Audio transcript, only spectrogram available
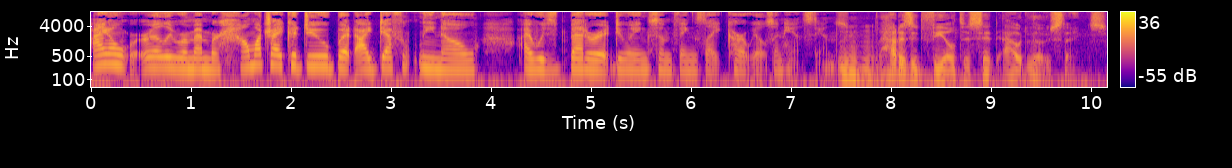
I don't really remember how much I could do, but I definitely know I was better at doing some things like cartwheels and handstands. Mm-hmm. How does it feel to sit out those things?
